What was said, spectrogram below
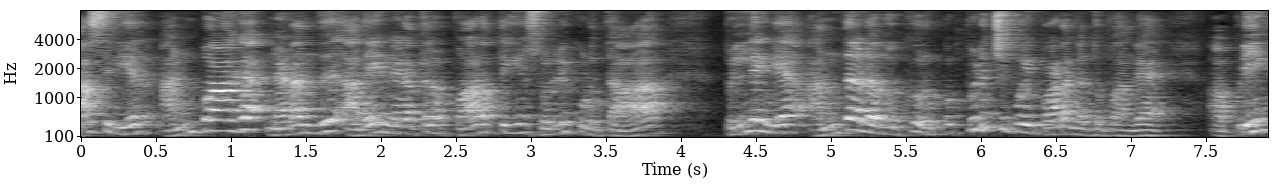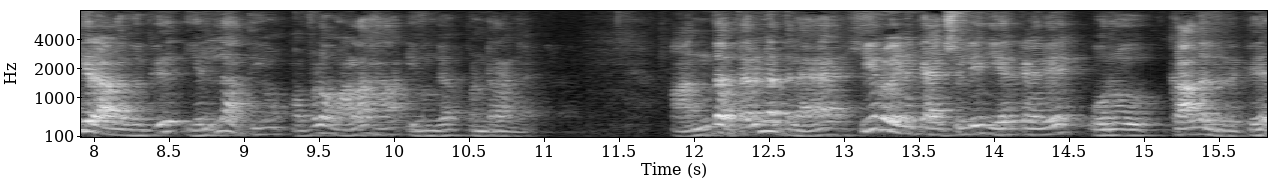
ஆசிரியர் அன்பாக நடந்து அதே நேரத்தில் பாடத்தையும் சொல்லி கொடுத்தா பிள்ளைங்க அந்த அளவுக்கு ரொம்ப பிடிச்சு போய் பாடம் கற்றுப்பாங்க அப்படிங்கிற அளவுக்கு எல்லாத்தையும் அவ்வளோ அழகா இவங்க பண்ணுறாங்க அந்த தருணத்தில் ஹீரோயினுக்கு ஆக்சுவலி ஏற்கனவே ஒரு காதல் இருக்கு.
